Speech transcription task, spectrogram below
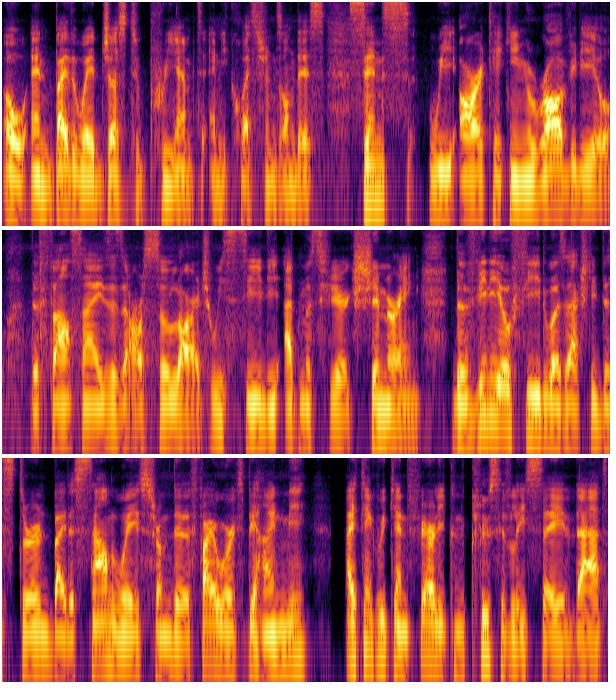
Oh, and by the way, just to preempt any questions on this, since we are taking raw video, the file sizes are so large, we see the atmospheric shimmering. The video feed was actually disturbed by the sound waves from the fireworks behind me. I think we can fairly conclusively say that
